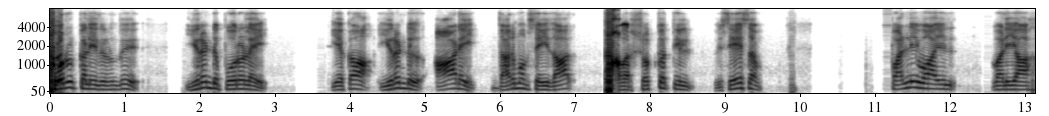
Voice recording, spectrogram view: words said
பொருட்களிலிருந்து இரண்டு பொருளை எகா இரண்டு ஆடை தர்மம் செய்தால் அவர் சொர்க்கத்தில் விசேஷம் பள்ளி வாயில் வழியாக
